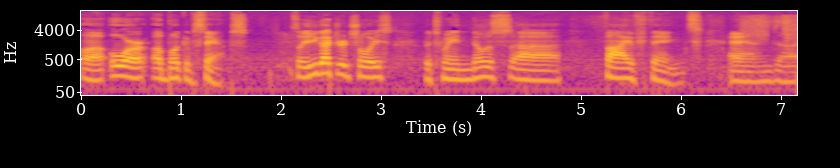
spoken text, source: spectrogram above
uh, or a book of stamps. So you got your choice between those uh, five things, and uh,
